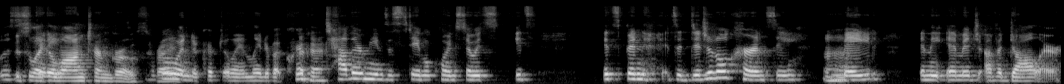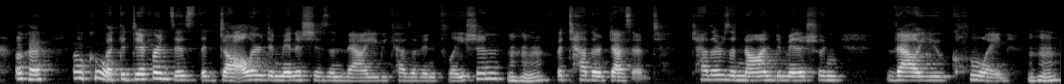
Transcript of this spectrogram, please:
It's like a long-term growth, We'll go into crypto land later, but crypto Okay. tether means a stable coin. So it's it's it's been it's a digital currency Mhm. made in the image of a dollar. Okay. Oh, cool. But the difference is the dollar diminishes in value because of inflation, mm-hmm. but tether doesn't. Tether's a non-diminishing value coin. Mm-hmm.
